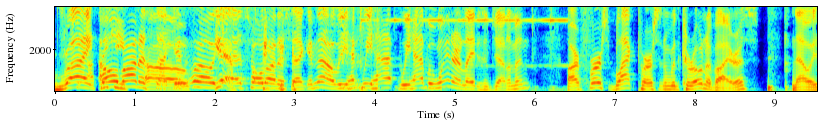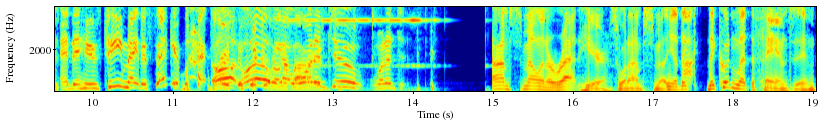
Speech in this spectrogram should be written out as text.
Right. Hold on a second. uh, oh yeah. yes. Hold on a second. No, we have we have we have a winner, ladies and gentlemen. Our first black person with coronavirus. Now he's and then his teammate, the second black person. oh, whoa, we got one and two. One and two. I'm smelling a rat here. Is what I'm smelling. You know, they they couldn't let the fans in.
